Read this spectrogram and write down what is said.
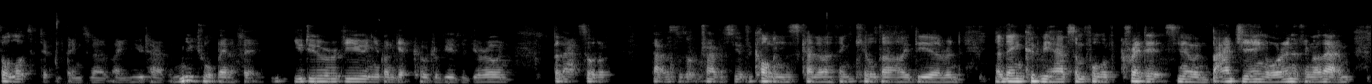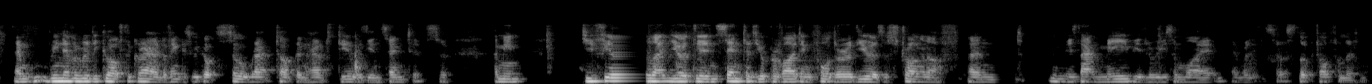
thought lots of different things. You know, like you'd have a mutual benefit. You do a review, and you're going to get code reviews of your own. But that sort of that was the sort of travesty of the commons kind of i think killed that idea and and then could we have some form of credits you know and badging or anything like that and, and we never really got off the ground i think because we got so wrapped up in how to deal with the incentives so i mean do you feel like you're the incentives you're providing for the reviewers are strong enough and is that maybe the reason why it sort of sloped off a little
